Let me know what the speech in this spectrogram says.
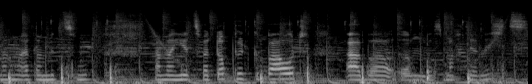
Machen wir einfach mit zu. Haben wir hier zwar doppelt gebaut, aber ähm, das macht ja nichts.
